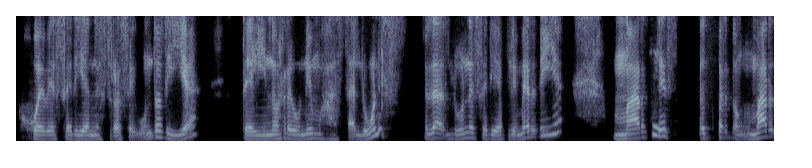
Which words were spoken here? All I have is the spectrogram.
jueves sería nuestro segundo día, de ahí nos reunimos hasta lunes, ¿verdad? Lunes sería primer día, martes, eh, perdón, mar,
